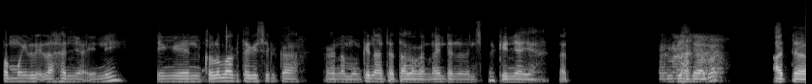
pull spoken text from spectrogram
Pemilik lahannya ini ingin keluar dari sirkah karena mungkin ada tawaran lain dan lain sebagainya ya. Tat. Karena Nah. ada apa? Ada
